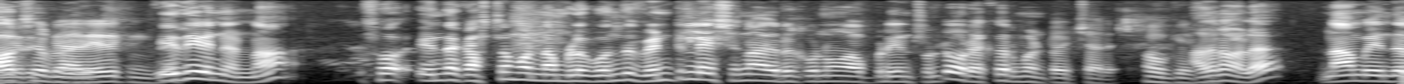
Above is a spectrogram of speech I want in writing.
box shape ல அது எதுக்குங்க சார் இது என்னன்னா ஸோ இந்த கஸ்டமர் நம்மளுக்கு வந்து வென்டிலேஷனாக இருக்கணும் அப்படின்னு சொல்லிட்டு ஒரு ரெக்குயர்மெண்ட் வச்சாரு. ஓகே அதனால நாம் இந்த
